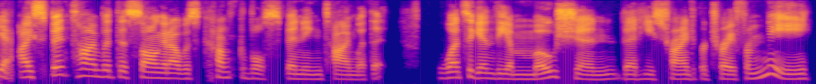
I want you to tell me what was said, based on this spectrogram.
Yeah. I spent time with this song and I was comfortable spending time with it. Once again, the emotion that he's trying to portray from me,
